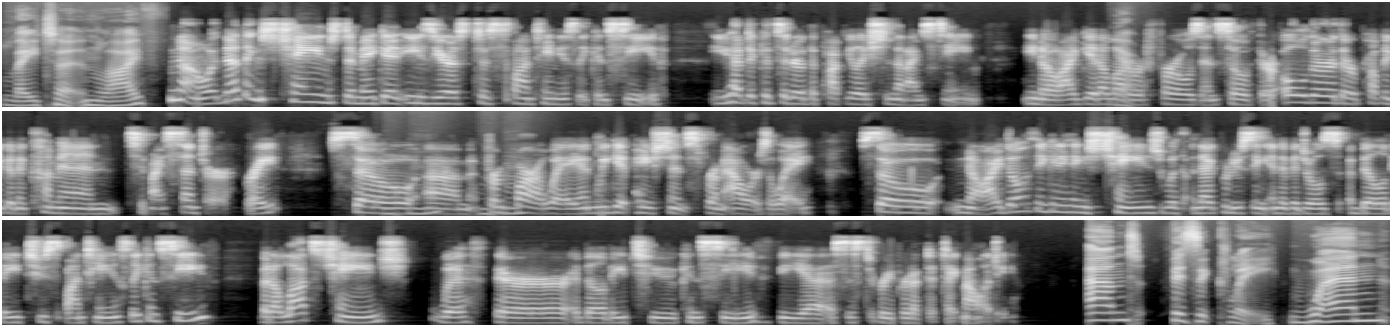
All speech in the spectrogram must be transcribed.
later in life? No, nothing's changed to make it easier to spontaneously conceive. You have to consider the population that I'm seeing. You know, I get a lot of referrals, and so if they're older, they're probably going to come in to my center, right? So Mhm, um, from mhm. far away, and we get patients from hours away. So no, I don't think anything's changed with an egg-producing individual's ability to spontaneously conceive, but a lot's changed with their ability to conceive via assisted reproductive technology. And physically, when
